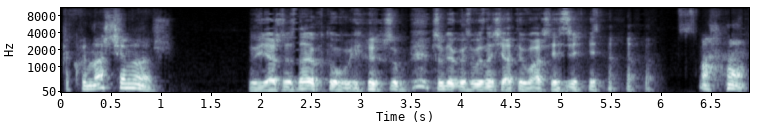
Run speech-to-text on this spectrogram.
Так ви наш чи не наш? Ну я ж не знаю, хто ви, щоб, щоб якось визначати ваші чи ні. Ага.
